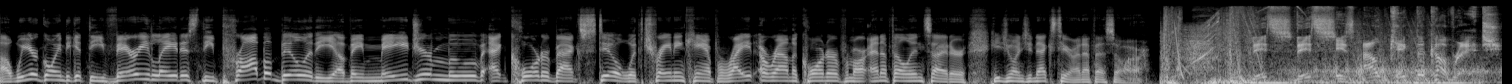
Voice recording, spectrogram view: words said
uh, we are going to get the very latest, the probability of a major move at quarterback still with training camp right around the corner from our NFL insider. He joins you next here on FSR. This this is Outkick the coverage.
